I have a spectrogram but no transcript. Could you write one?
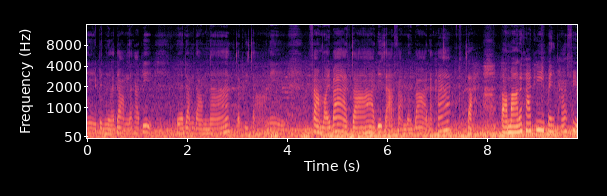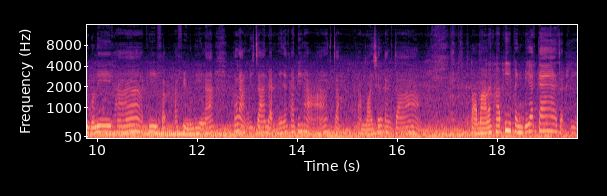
นี่เป็นเนื้อดำนะคะ พี่เนื้อดำดำๆนะจะพี่จ๋านี่สามร้อยบาทจ้าพี่จ๋าสามร้อยบาทนะคะจ้ะต่อมานะคะ พี่เป็นพระฟิวลีค่ะ พี่พระฟิวลีนะ ข้างหลังมีจานแบบนี้นะคะพี่ขาจ้ะสามร้อยเช่นกันจ้า ต่อมานะคะ พี่เป็นเบี้ยแก้จ้ะพี่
